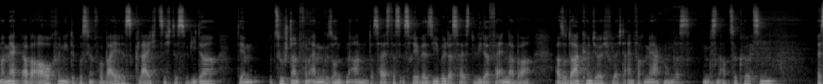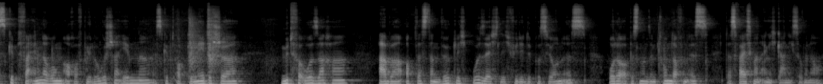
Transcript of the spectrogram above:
Man merkt aber auch, wenn die Depression vorbei ist, gleicht sich das wieder dem Zustand von einem Gesunden an. Das heißt, das ist reversibel, das heißt wieder veränderbar. Also da könnt ihr euch vielleicht einfach merken, um das ein bisschen abzukürzen. Es gibt Veränderungen auch auf biologischer Ebene, es gibt auch genetische Mitverursacher, aber ob das dann wirklich ursächlich für die Depression ist oder ob es nur ein Symptom davon ist, das weiß man eigentlich gar nicht so genau.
